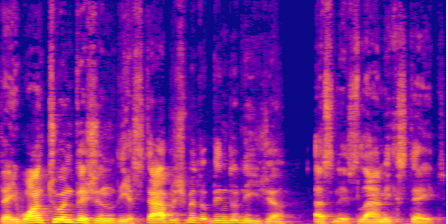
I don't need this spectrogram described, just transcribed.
They want to envision the establishment of Indonesia as an Islamic state.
